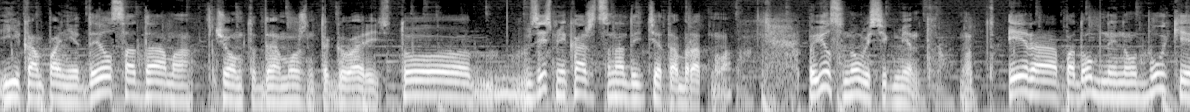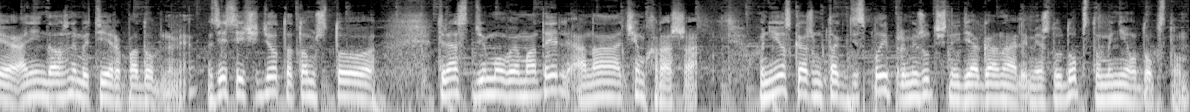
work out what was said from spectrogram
и компания Dell с Adama в чем-то, да, можно так говорить, то здесь, мне кажется, надо идти от обратного. Появился новый сегмент. Вот Aero-подобные ноутбуки, они не должны быть Aero-подобными. Здесь речь идет о том, что 13-дюймовая модель, она чем хороша? У нее, скажем так, дисплей промежуточной диагонали между удобством и неудобством.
